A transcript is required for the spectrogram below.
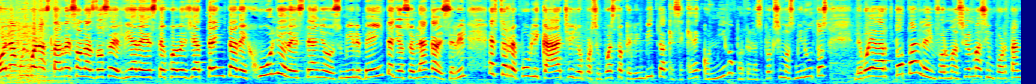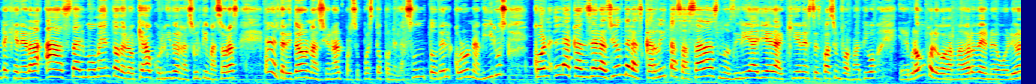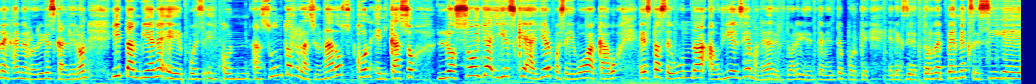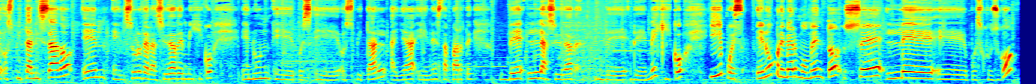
Hola, muy buenas tardes. Son las 12 del día de este jueves, ya 30 de julio de este año 2020. Yo soy Blanca Becerril. Esto es República H. Yo, por supuesto, que lo invito a que se quede conmigo porque en los próximos minutos le voy a dar toda la información más importante generada hasta el momento de lo que ha ocurrido en las últimas horas en el territorio nacional, por supuesto, con el asunto del coronavirus, con la cancelación de las carnitas asadas. Nos diría ayer aquí en este espacio informativo el Bronco, el gobernador de Nuevo León, Jaime Rodríguez Calderón, y también, eh, pues, pues, eh, con asuntos relacionados con el caso Lozoya. Y es que ayer pues se llevó a cabo esta segunda audiencia de manera virtual evidentemente porque el exdirector de Pemex sigue hospitalizado en el sur de la Ciudad de México en un eh, pues eh, hospital allá en esta parte de la Ciudad de, de, México. Y pues en un primer momento se le pues juzgó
